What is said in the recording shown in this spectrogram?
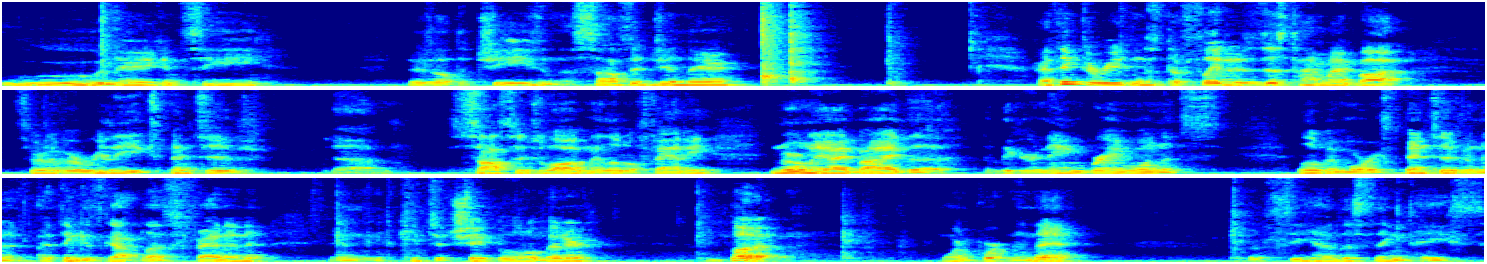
Ooh, and there you can see there's all the cheese and the sausage in there. I think the reason it's deflated is this time I bought sort of a really expensive um, sausage log, my little fatty. Normally I buy the, the bigger name brand one that's a little bit more expensive and it, I think it's got less fat in it and keeps it shape a little better. But more important than that, let's see how this thing tastes.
